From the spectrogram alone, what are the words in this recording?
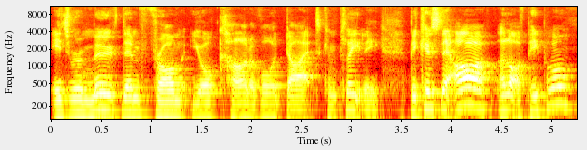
is remove them from your carnivore diet completely because there are a lot of people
